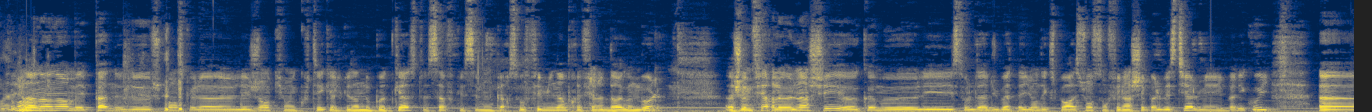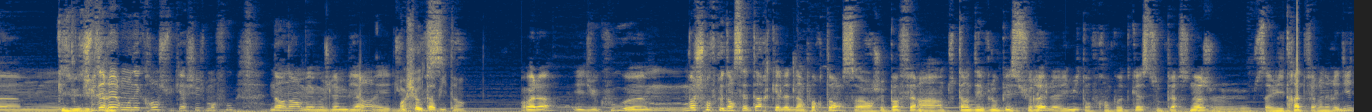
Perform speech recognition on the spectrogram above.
Non, non, non, mais Pan, euh, je pense que le- les gens qui ont écouté quelques-uns de nos podcasts savent que c'est mon perso féminin préféré de Dragon Ball. Euh, je vais me faire le lyncher euh, comme euh, les soldats du bataillon d'exploration se sont fait lyncher par le bestial, mais pas les couilles. Euh, je suis derrière mon écran, je suis caché, je m'en fous. Non, non, mais moi je l'aime bien. Et du Moi, je suis au hein. Voilà, et du coup, euh, moi je trouve que dans cet arc, elle a de l'importance. Alors je vais pas faire un, tout un développé sur elle, à la limite on fera un podcast sur le personnage, euh, ça évitera de faire une Reddit.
